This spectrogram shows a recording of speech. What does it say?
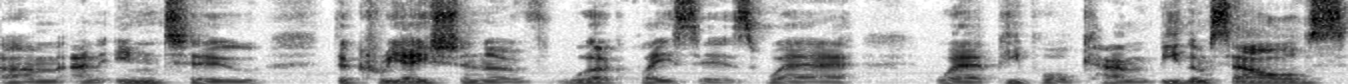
um, and into the creation of workplaces where where people can be themselves,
